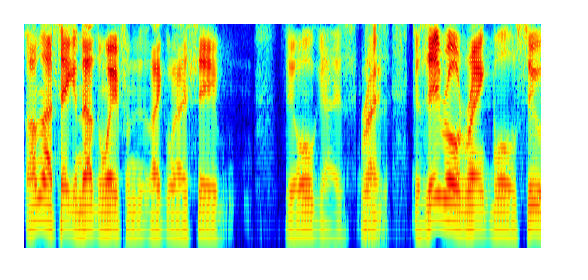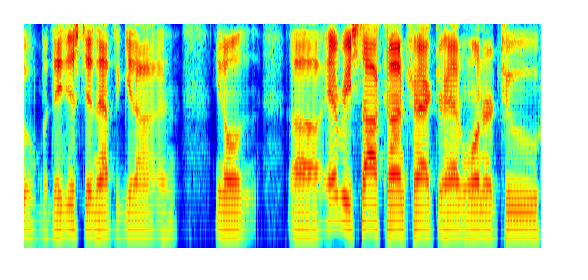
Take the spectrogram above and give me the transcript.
I'm not taking nothing away from, like when I say the old guys. Right. Because they rode rank bulls too, but they just didn't have to get on. You know, uh, every stock contractor had one or 2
